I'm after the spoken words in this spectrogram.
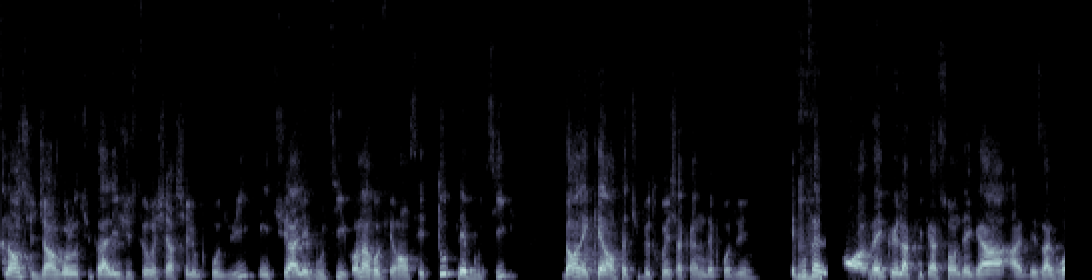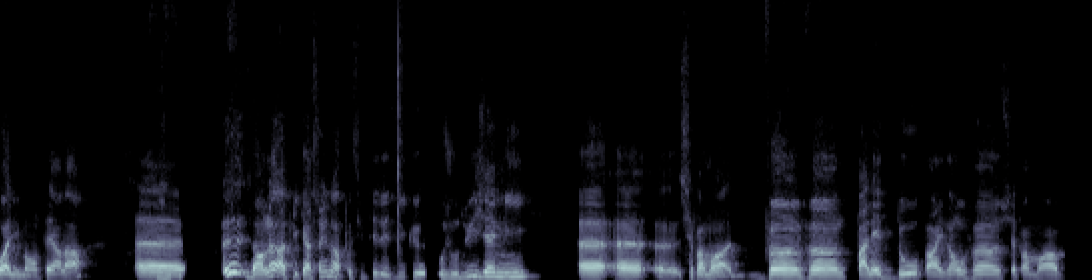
maintenant, sur Django, tu peux aller juste rechercher le produit et tu as les boutiques. On a référencé toutes les boutiques dans lesquelles, en fait, tu peux trouver chacun des produits. Et pour mhm. faire le avec l'application des gars des agroalimentaires, là, euh, eux, dans leur application, ils ont la possibilité de dire qu'aujourd'hui, j'ai mis, euh, euh, euh, je sais pas moi, 20, 20 palettes d'eau, par exemple, 20, je sais pas moi,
